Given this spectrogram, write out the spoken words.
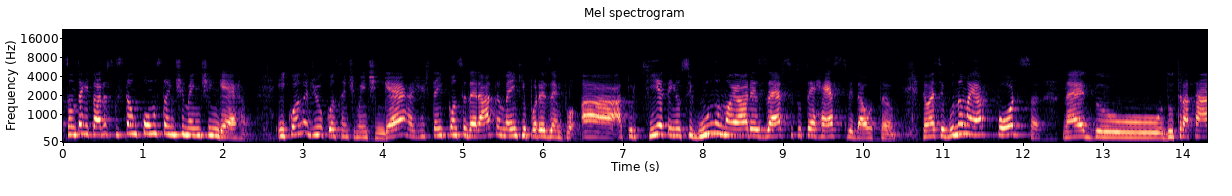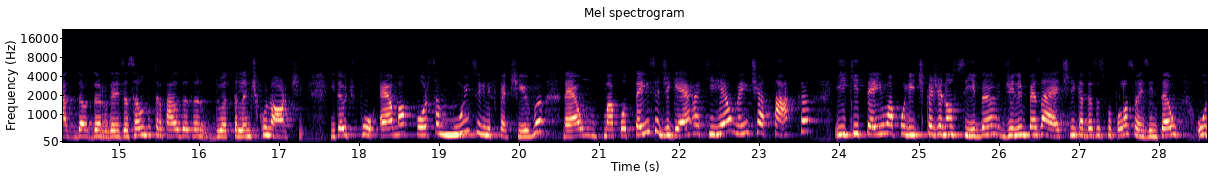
são territórios que estão constantemente em guerra. E quando eu digo constantemente em guerra, a gente tem que considerar também que, por exemplo, a, a Turquia tem o segundo maior exército terrestre da OTAN. Então é a segunda maior força né, do, do tratado, da, da organização do Tratado do, do, Atlântico Norte. Então, tipo, é uma força muito significativa, né, é uma potência de guerra que realmente ataca e que tem uma política genocida de limpeza étnica dessas populações. Então, o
